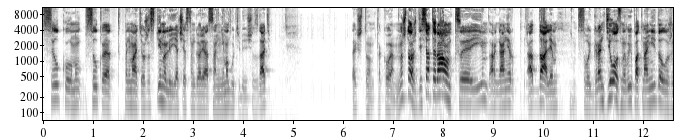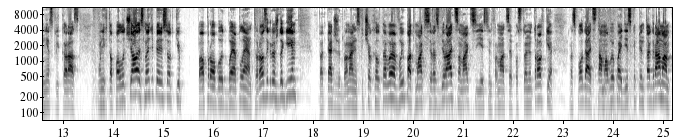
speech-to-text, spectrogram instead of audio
ссылку, ну, ссылку, я так понимаете, уже скинули. Я, честно говоря, Сан, не могу тебе еще сдать. Так что, такое. Ну что ж, десятый раунд, э, и Органер отдали свой грандиозный выпад на мидл уже несколько раз. У них-то получалось, но теперь все-таки попробуют Б-плент. Розыгрыш дуги. Опять же, банальный скачок ЛТВ, выпад, Макси разбирается, Макси есть информация по 100 метровке, располагается там АВП, диско пентаграмма,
